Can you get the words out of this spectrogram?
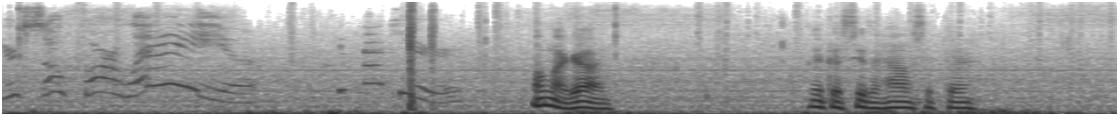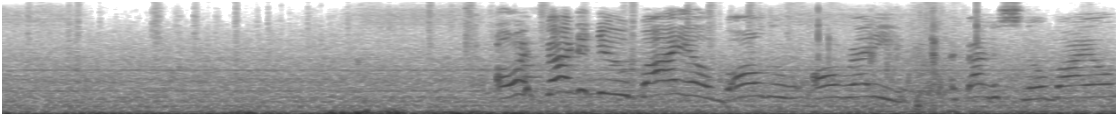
You're so far away! Get back here! Oh my god. I can see the house up there. Oh, I found a new biome all the, already. I found a snow biome.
